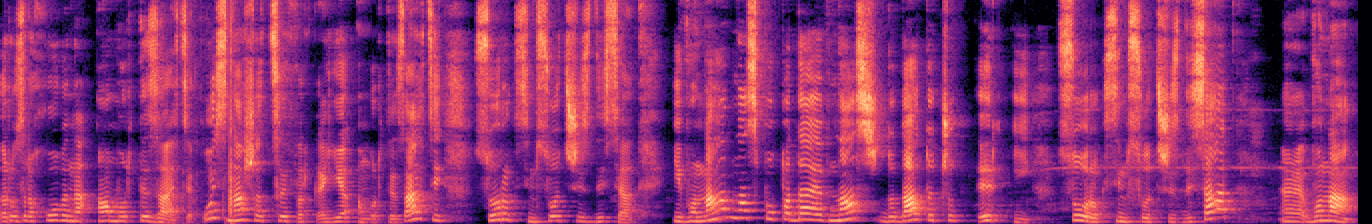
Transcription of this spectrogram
розрахована амортизація. Ось наша циферка є амортизації 40760. І вона в нас попадає в наш додаточок RI 40760. Е, Вона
